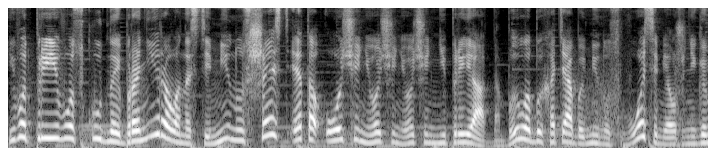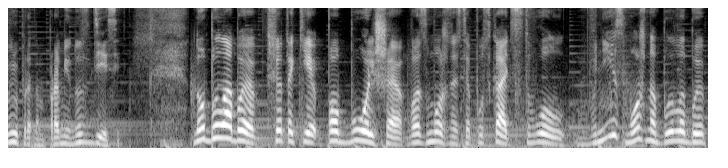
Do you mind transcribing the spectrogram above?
И вот при его скудной бронированности, минус 6 это очень-очень-очень неприятно. Было бы хотя бы минус 8, я уже не говорю про, там, про минус 10. Но была бы все-таки побольше возможность опускать ствол вниз, можно было бы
